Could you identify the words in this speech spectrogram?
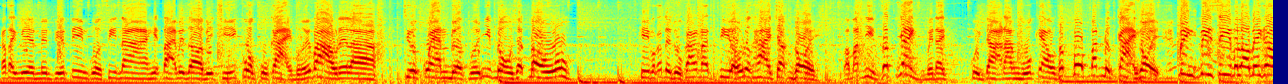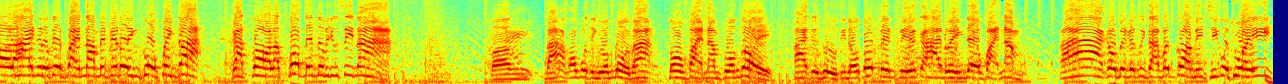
Các thành viên bên phía team của Sina hiện tại bây giờ vị trí của củ cải mới vào đây là chưa quen được với nhịp độ trận đấu. Khi mà các tuyển thủ khác đã thi đấu được hai trận rồi và bắt nhịp rất nhanh bên này Quỳnh Tạ đang múa kèo rất tốt bắt được cải rồi. Bình PC và LBG là hai người đầu tiên phải nằm bên phía đội hình của Quỳnh Tạ. Gạt giò là tốt đến từ phía Sina. Vâng, đã có một tình huống đổi bạn Tôm phải nằm xuống rồi. Hai tuyển thủ thi đấu tốt bên phía cả hai đội hình đều phải nằm. À, không bên phía Quỳnh Tạ vẫn còn vị trí của chuối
